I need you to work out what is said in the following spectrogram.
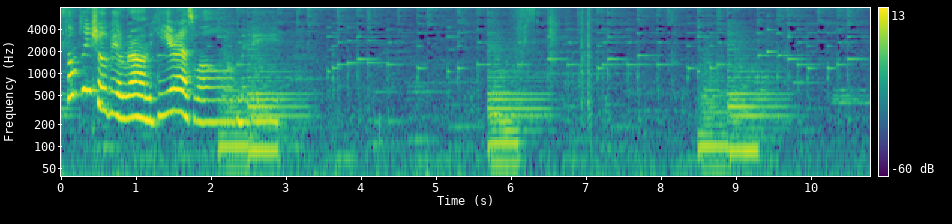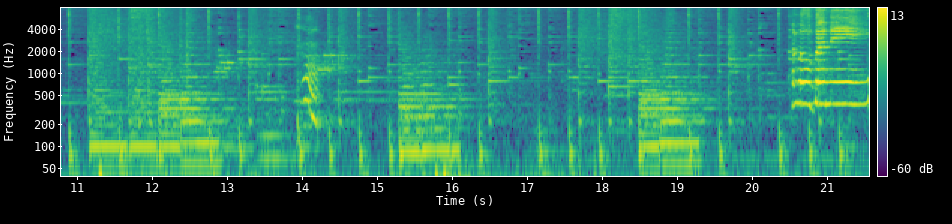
Something should be around here as well, maybe. Hmm. Hello, Benny.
